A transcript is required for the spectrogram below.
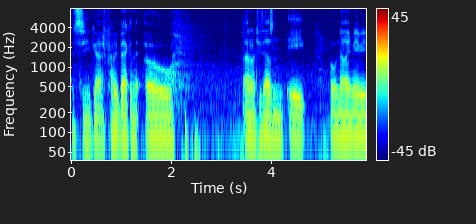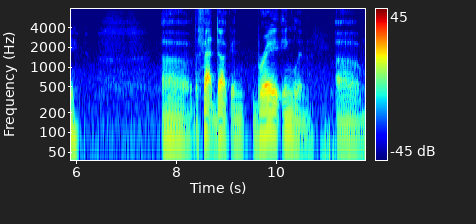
let's see, gosh, probably back in the oh, I don't know, 2008, 09 maybe. Uh, the Fat Duck in Bray, England. Um,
